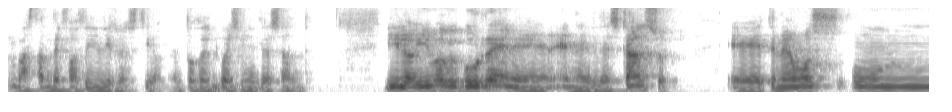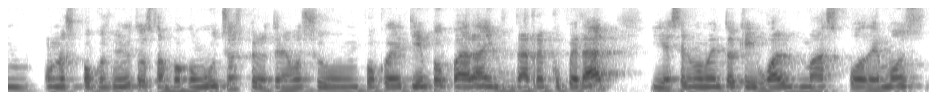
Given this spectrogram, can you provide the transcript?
bastante fácil digestión, entonces puede ser interesante. Y lo mismo que ocurre en, el descanso. Eh, tenemos unos pocos minutos, tampoco muchos, pero tenemos un poco de tiempo para intentar recuperar y es el momento que igual más podemos,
